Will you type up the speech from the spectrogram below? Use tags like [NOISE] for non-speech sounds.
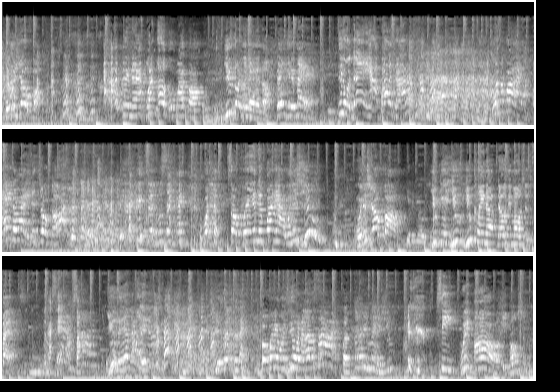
It was your fault. I've been there. I'm like, oh, my fault. You thought you had enough. They get mad. You go, dang, I apologize. What's the problem? Ain't nobody hit your car. [LAUGHS] you see what I'm? So, but isn't it funny how when it's you, when it's your fault, you get you you clean up those emotions fast. I said, I'm sorry. You live, I live. [LAUGHS] but when it was you on the other side, for 30 minutes, you see, we're all emotional.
